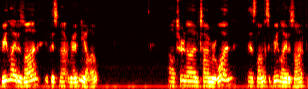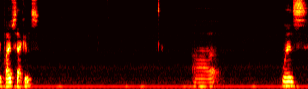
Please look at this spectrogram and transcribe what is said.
Green light is on if it's not red and yellow. I'll turn on timer 1 as long as the green light is on for 5 seconds. Uh, once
